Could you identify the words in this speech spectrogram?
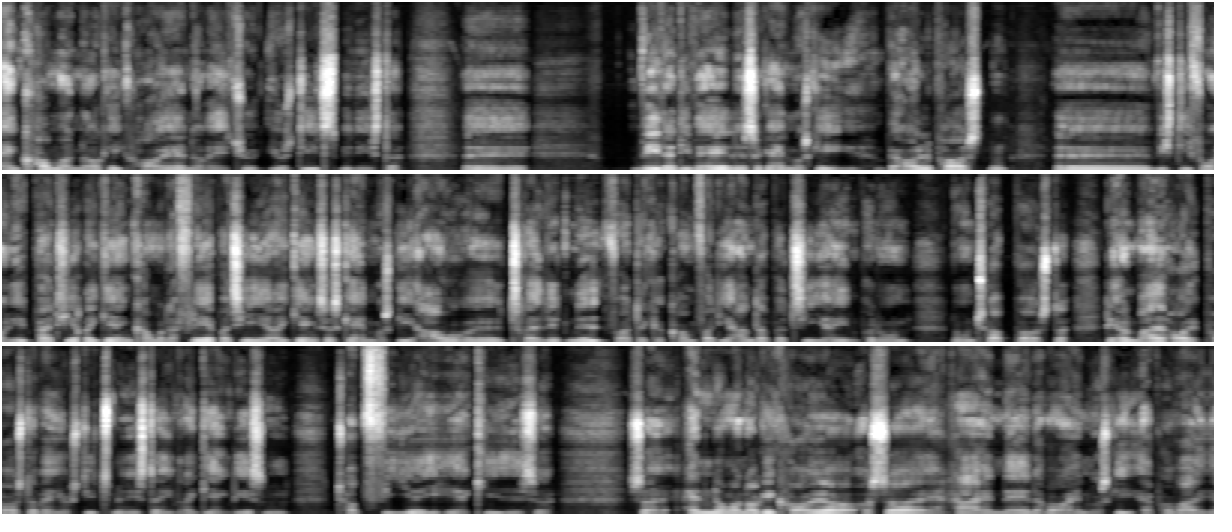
at han kommer nok ikke højere end at være justitsminister. Øh, Vinder de valget, så kan han måske beholde posten. Øh, hvis de får en etpartiregering, kommer der flere partier i regeringen, så skal han måske aftræde øh, lidt ned, for at der kan komme fra de andre partier ind på nogle, nogle topposter. Det er jo en meget høj post at være justitsminister i en regering. Det er sådan top 4 i hierarkiet, så, så han når nok ikke højere, og så har han en alder, hvor han måske er på vej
